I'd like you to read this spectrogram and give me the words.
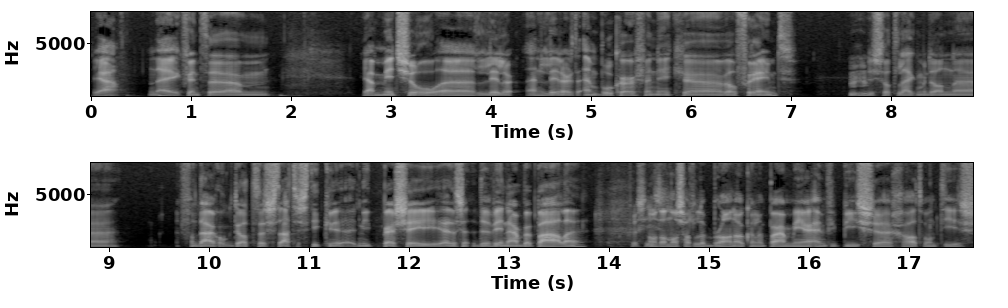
Ja, nee, ik vind... Um ja, Mitchell, uh, Lillard en Lillard en Booker vind ik uh, wel vreemd. Mm -hmm. Dus dat lijkt me dan... Uh, vandaar ook dat de statistieken niet per se de winnaar bepalen. Precies. Want anders had LeBron ook al een paar meer MVP's gehad. Want die, is,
